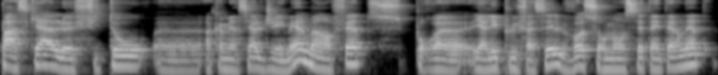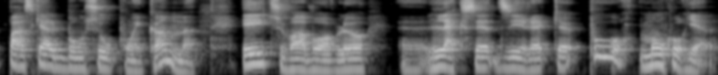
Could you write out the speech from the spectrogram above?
Pascal Phyto euh, à commercial Gmail, mais en fait, pour euh, y aller plus facile, va sur mon site internet pascalbosso.com et tu vas avoir là euh, l'accès direct pour mon courriel.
